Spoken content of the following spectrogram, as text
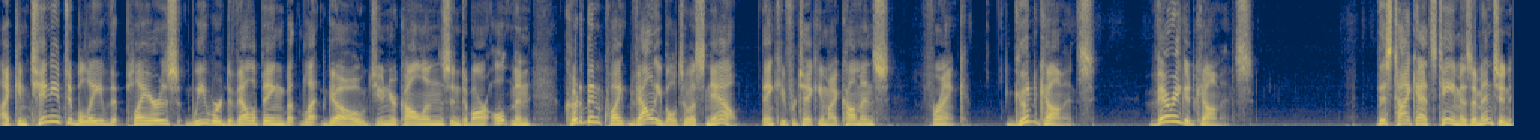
I continue to believe that players we were developing but let go, Junior Collins and DeMar Altman, could have been quite valuable to us now. Thank you for taking my comments, Frank. Good comments. Very good comments. This Ticats team, as I mentioned,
